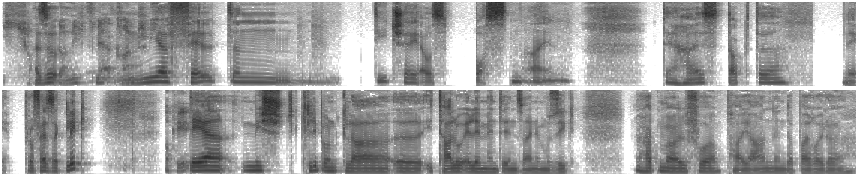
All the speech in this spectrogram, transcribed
Ich habe Also- da nichts mehr erkannt. Mir fällt ein DJ aus Boston ein. Der heißt Dr. Nee, Professor Glick. Okay. Der mischt klipp und klar äh, Italo-Elemente in seine Musik. Er hat mal vor ein paar Jahren in der Bayreuther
